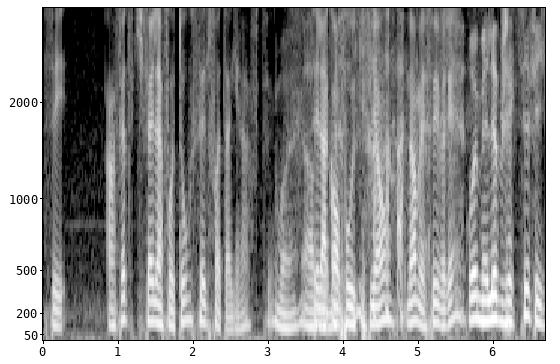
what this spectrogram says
C'est En fait, ce qui fait la photo, c'est le photographe. tu sais. Ouais. Ah, c'est ben, la composition. non, mais c'est vrai. Oui, mais l'objectif, est-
